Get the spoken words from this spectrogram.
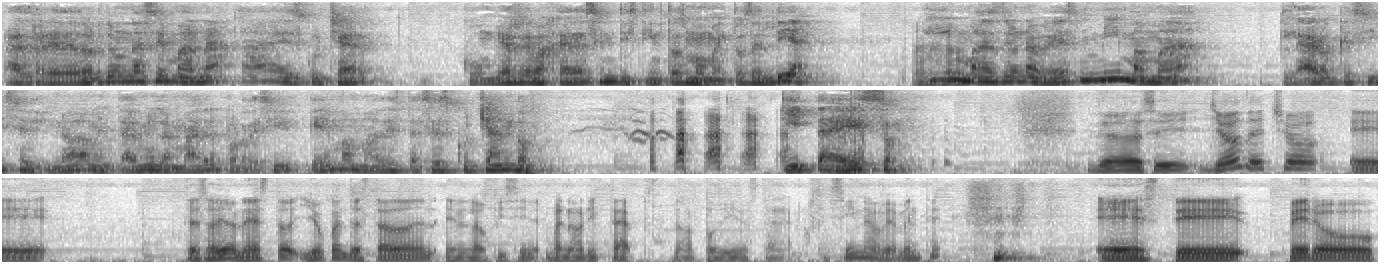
alrededor de una semana a escuchar cumbias rebajadas en distintos momentos del día. Y más de una vez mi mamá, claro que sí, se dignó a mentarme la madre por decir, ¿qué mamada estás escuchando? Quita eso. No, sí, yo de hecho, eh, te soy honesto, yo cuando he estado en, en la oficina, bueno, ahorita pues, no he podido estar en la oficina, obviamente. este, pero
